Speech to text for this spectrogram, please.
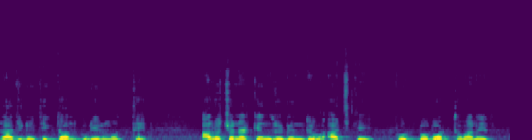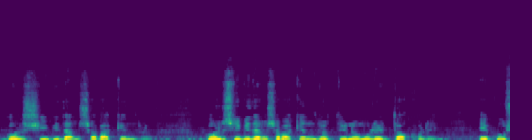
রাজনৈতিক দলগুলির মধ্যে। আলোচনার কেন্দ্রবিন্দু আজকে পূর্ব বর্ধমানের গলসি বিধানসভা কেন্দ্র। গলসি বিধানসভা কেন্দ্র তৃণমূলের দখলে। একুশ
